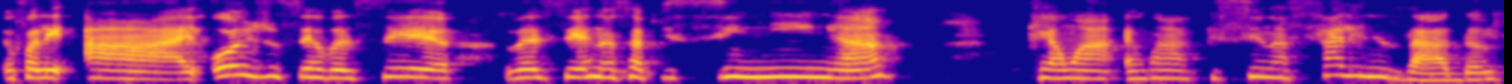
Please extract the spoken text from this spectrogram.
eu falei, ai, hoje ser você vai ser nessa piscininha, que é uma, é uma piscina salinizada,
